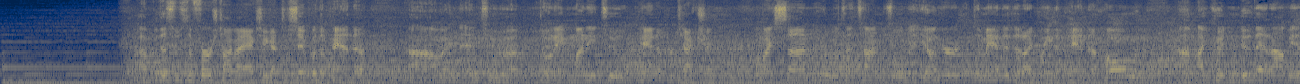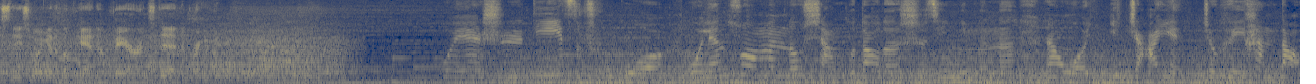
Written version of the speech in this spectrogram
Uh, but this was the first time I actually got to sit with a panda um, and, and to uh, donate money to panda protection. My son, who at that time was a little bit younger, demanded that I bring the panda home. Um, I couldn't do that, obviously, so I got him a panda bear instead to bring home. 是第一次出国，我连做梦都想不到的事情，你们能让我一眨眼就可以看到。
